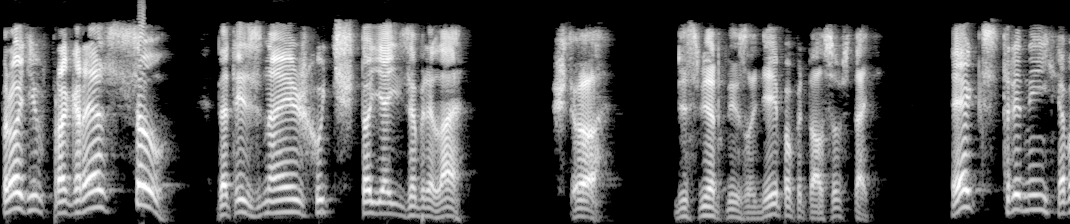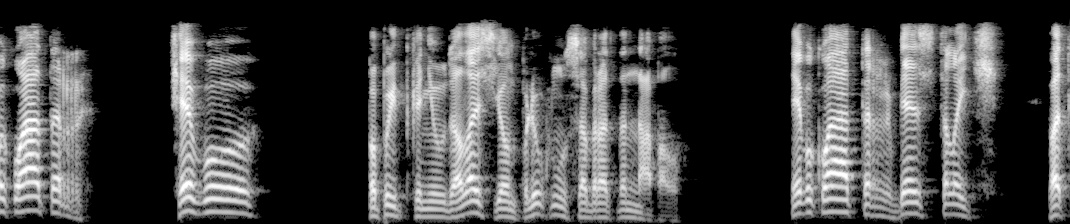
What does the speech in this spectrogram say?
против прогрессу? Да ты знаешь хоть, что я изобрела. — Что? — бессмертный злодей попытался встать. — Экстренный эвакуатор. — Чего? Попытка не удалась, и он плюхнулся обратно на пол. — Эвакуатор, бестолочь. Вот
